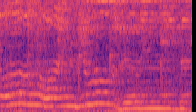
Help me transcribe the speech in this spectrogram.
Oh, you really need this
